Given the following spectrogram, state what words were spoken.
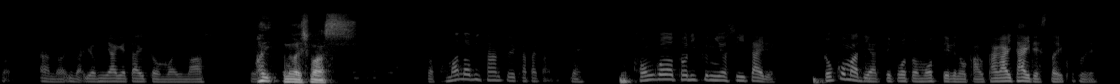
とあの今読み上げたいと思います。はい、お願いします。と玉伸さんという方がですねうん、今後の取り組みを知りたいです。どこまでやっていこうと思っているのか伺いたいですということです。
